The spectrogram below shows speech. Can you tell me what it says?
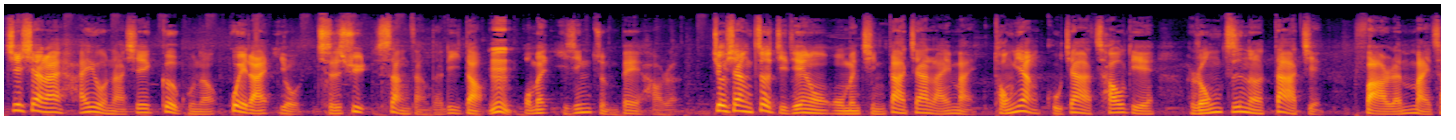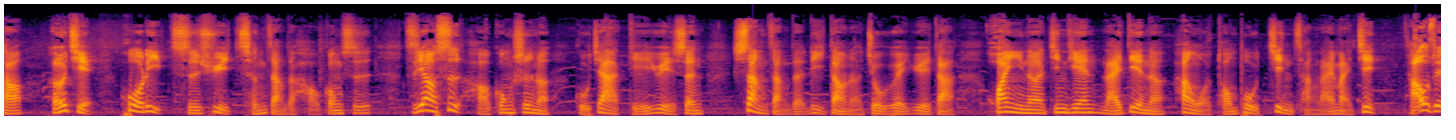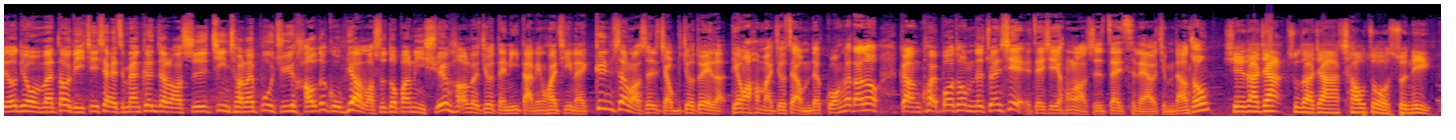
接下来还有哪些个股呢？未来有持续上涨的力道？嗯，我们已经准备好了。就像这几天哦，我们请大家来买，同样股价超跌，融资呢大减，法人买超，而且获利持续成长的好公司，只要是好公司呢，股价跌越深，上涨的力道呢就会越大。欢迎呢，今天来电呢，和我同步进场来买进。好，所以昨天我们到底接下来怎么样跟着老师进场来布局好的股票？老师都帮你选好了，就等你打电话进来跟上老师的脚步就对了。电话号码就在我们的广告当中，赶快拨通我们的专线。再谢谢洪老师再次来到节目当中，谢谢大家，祝大家操作顺利。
